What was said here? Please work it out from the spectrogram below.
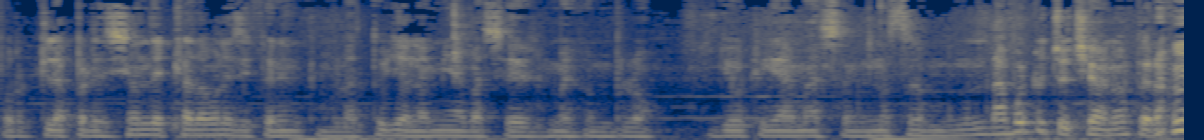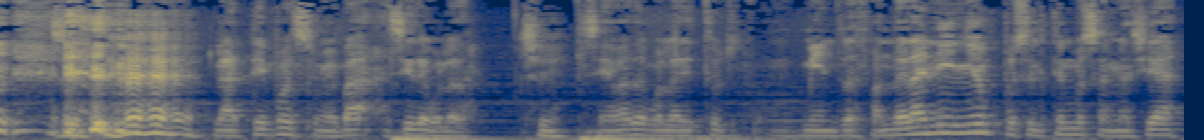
Porque la percepción de cada uno es diferente, como la tuya, la mía va a ser, por ejemplo, yo que ya más, no tampoco chucheo, ¿no? Pero la tiempo se me va así de volada. Sí. Se me va de volada. Mientras cuando era niño, pues el tiempo se me hacía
